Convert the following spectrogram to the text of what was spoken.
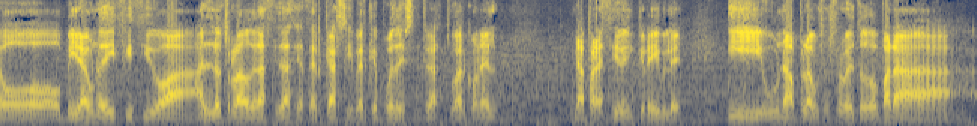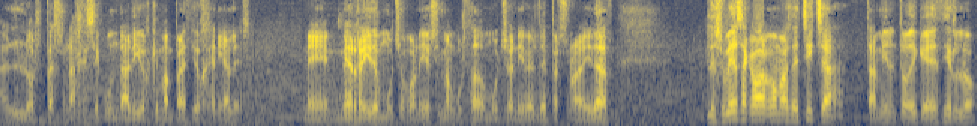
o, mirar un edificio al otro lado de la ciudad y acercarse y ver que puedes interactuar con él, me ha parecido increíble. Y un aplauso sobre todo para los personajes secundarios que me han parecido geniales. Me, he reído mucho con ellos y me han gustado mucho a nivel de personalidad. Les hubiera sacado algo más de chicha, también todo hay que decirlo,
